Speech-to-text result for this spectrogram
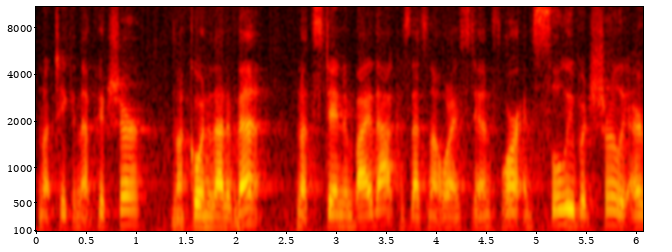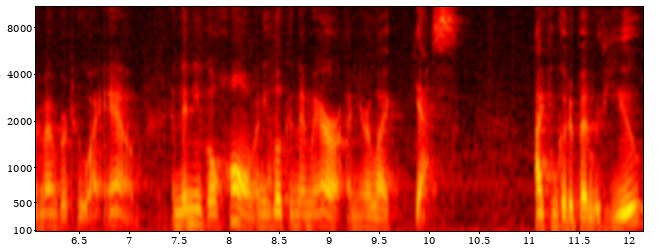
I'm not taking that picture. I'm not going to that event. I'm not standing by that because that's not what I stand for. And slowly but surely, I remembered who I am. And then you go home and you look in the mirror and you're like, yes, I can go to bed with you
